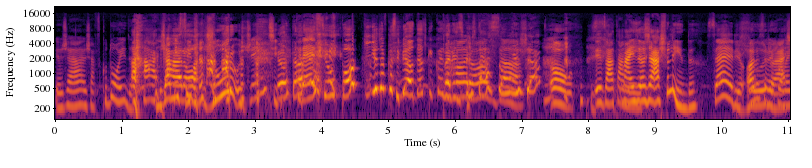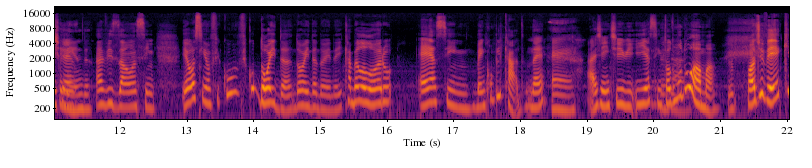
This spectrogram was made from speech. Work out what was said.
eu já, já fico doida. Ah, já Carol, me sinto, juro, gente, cresce um pouquinho, eu já fico assim, meu Deus, que coisa Parece que está horrorosa. suja. Oh, exatamente. Mas eu já acho linda. Sério? Olha Juro, você eu como é acho é lindo. a visão, assim. Eu, assim, eu fico, fico doida, doida, doida. E cabelo louro é, assim, bem complicado, né? É. A gente, e assim, todo Verdade. mundo ama. Pode ver que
